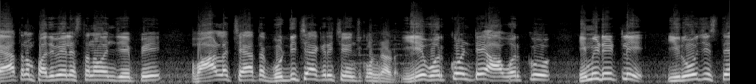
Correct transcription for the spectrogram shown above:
వేతనం పదివేలు ఇస్తున్నామని చెప్పి వాళ్ళ చేత గొడ్డి చాకరీ చేయించుకుంటున్నాడు. ఏ వర్క్ అంటే ఆ వర్క్ ఇమీడియట్లీ ఈ రోజు ఇస్తే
